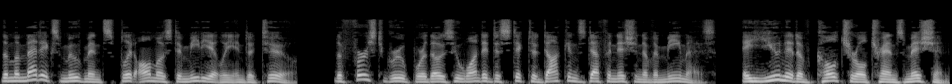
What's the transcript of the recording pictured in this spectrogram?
The memetics movement split almost immediately into two. The first group were those who wanted to stick to Dawkins' definition of a meme as a unit of cultural transmission.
